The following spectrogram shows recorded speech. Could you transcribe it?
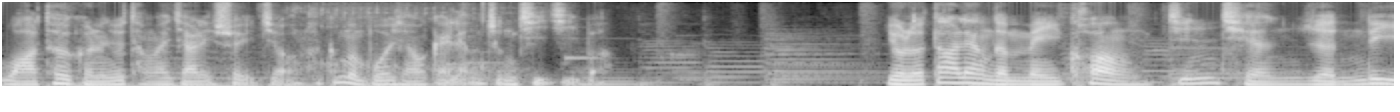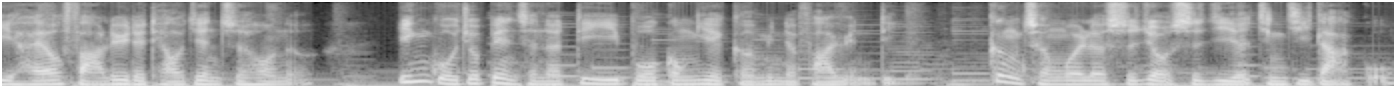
瓦特可能就躺在家里睡觉，了根本不会想要改良蒸汽机吧。有了大量的煤矿、金钱、人力还有法律的条件之后呢，英国就变成了第一波工业革命的发源地，更成为了十九世纪的经济大国。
